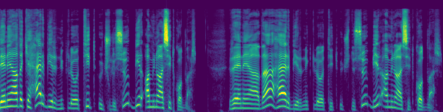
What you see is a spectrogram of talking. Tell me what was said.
DNA'daki her bir nükleotit üçlüsü bir amino asit kodlar. RNA'da her bir nükleotit üçlüsü bir amino asit kodlar.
